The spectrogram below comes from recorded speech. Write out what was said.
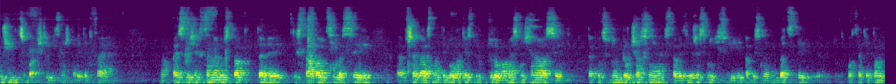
uživí třeba ještě víc, než tady teďka je. No a jestliže chceme dostat ty, ty stávající lesy eh, převést na ty bohatě strukturované smíšené lesy, tak potřebujeme dočasně stavit zvěře smíší, aby jsme vůbec ty v podstatě tam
